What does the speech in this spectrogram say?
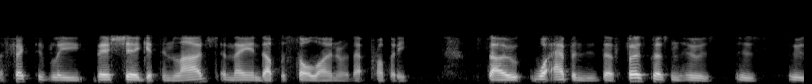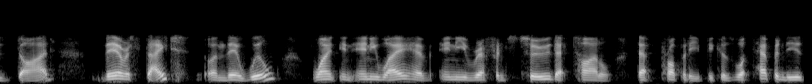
effectively their share gets enlarged and they end up the sole owner of that property. So what happens is the first person who's who's who's died, their estate and their will won't in any way have any reference to that title, that property, because what's happened is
